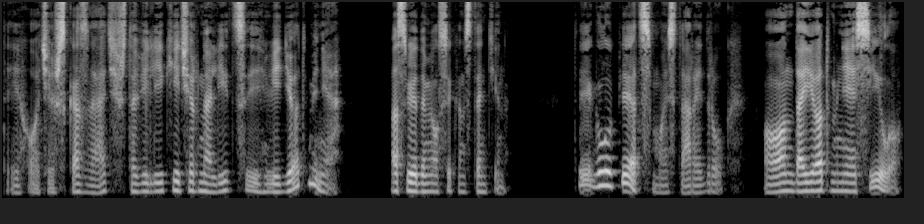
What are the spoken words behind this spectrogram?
«Ты хочешь сказать, что великий чернолицый ведет меня?» – осведомился Константин. «Ты глупец, мой старый друг. Он дает мне силу.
